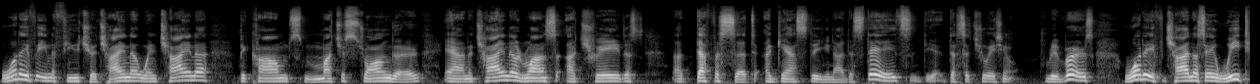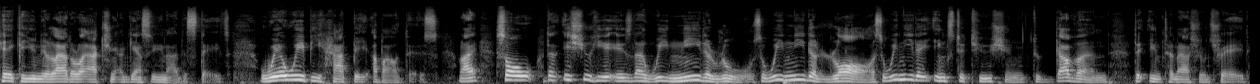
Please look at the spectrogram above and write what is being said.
What if in the future, China, when China becomes much stronger and China runs a trade a deficit against the United States, the, the situation reverse, what if China say we take a unilateral action against the United States? Will we be happy about this? Right? So the issue here is that we need a rules, we need a laws, we need an institution to govern the international trade.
